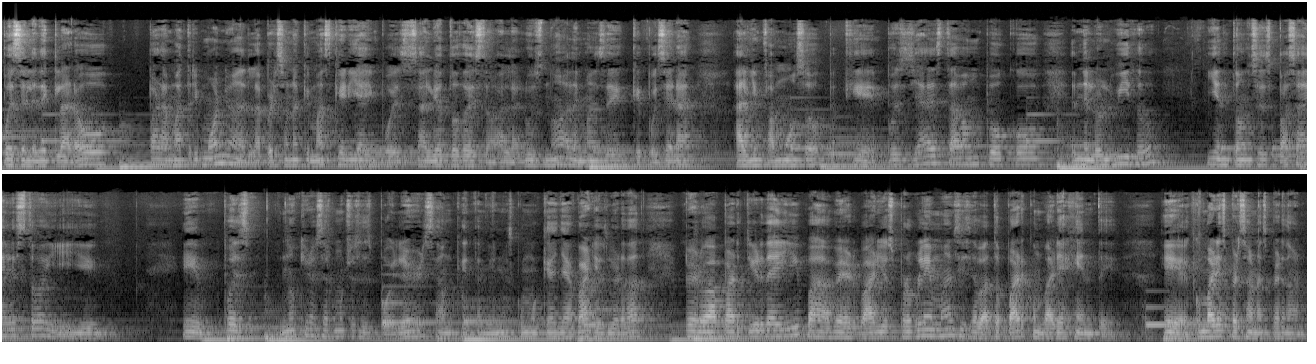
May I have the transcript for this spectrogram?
pues se le declaró para matrimonio a la persona que más quería y pues salió todo esto a la luz no además de que pues era alguien famoso que pues ya estaba un poco en el olvido y entonces pasa esto y eh, pues no quiero hacer muchos spoilers, aunque también es como que haya varios, ¿verdad? Pero a partir de ahí va a haber varios problemas y se va a topar con varias gente, eh, con varias personas, perdón.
